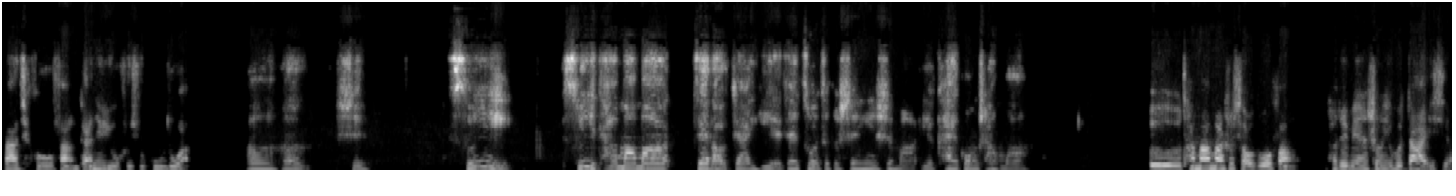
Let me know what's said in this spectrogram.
扒起口饭，赶紧又回去工作。嗯哼，是。所以，所以他妈妈在老家也在做这个生意是吗？也开工厂吗？呃，他妈妈是小作坊。他这边生意会大一些，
